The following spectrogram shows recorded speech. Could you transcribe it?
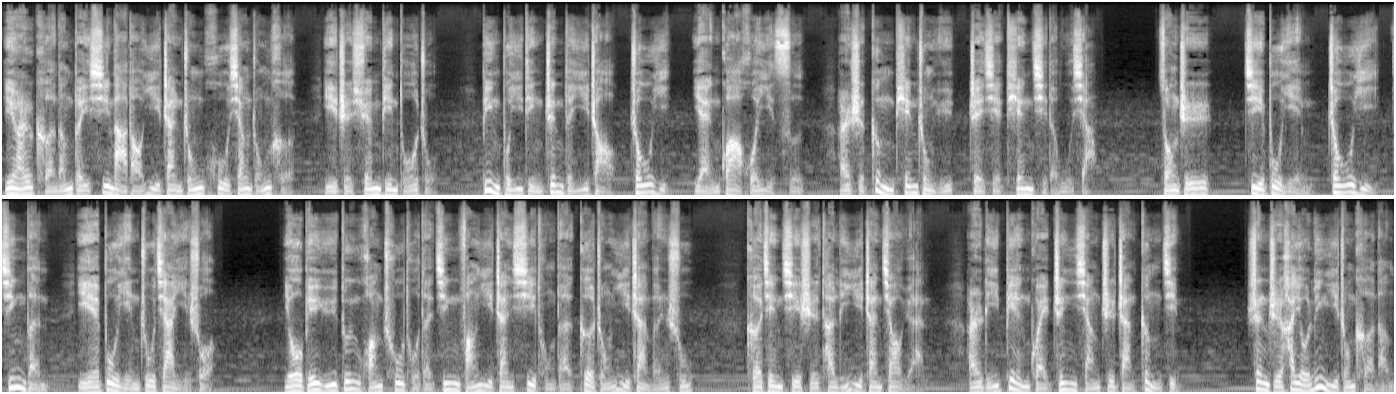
因而可能被吸纳到驿战中互相融合，以致喧宾夺主。并不一定真的依照《周易》演卦或易词，而是更偏重于这些天气的物象。总之，既不引《周易》经文，也不引诸家一说，有别于敦煌出土的经房驿站系统的各种驿站文书，可见其实它离驿站较远，而离变怪真祥之战更近。甚至还有另一种可能，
